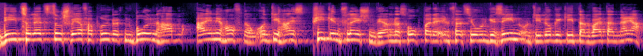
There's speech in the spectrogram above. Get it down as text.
Die zuletzt so schwer verprügelten Bullen haben eine Hoffnung und die heißt Peak Inflation. Wir haben das hoch bei der Inflation gesehen und die Logik geht dann weiter, naja,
